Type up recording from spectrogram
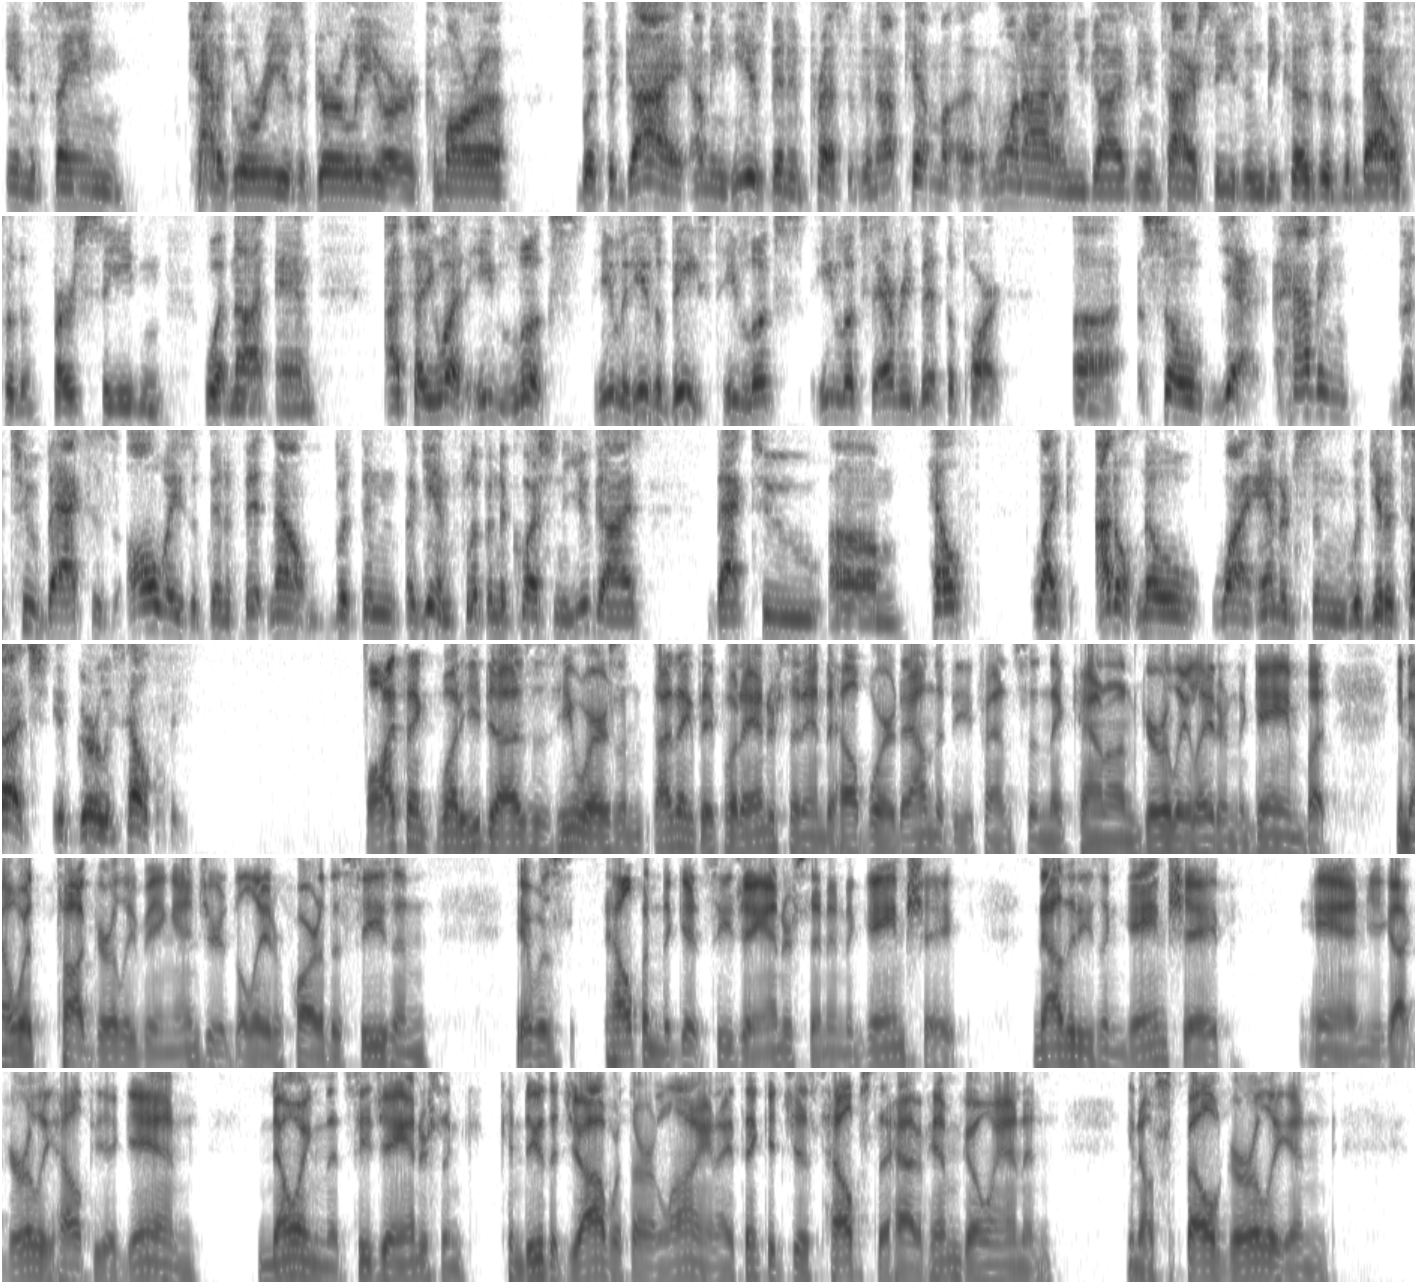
in the same category as a Gurley or Kamara, but the guy, I mean, he has been impressive. And I've kept my, uh, one eye on you guys the entire season because of the battle for the first seed and whatnot. And I tell you what, he looks, he, he's a beast. He looks, he looks every bit the part. Uh, so yeah, having the two backs is always a benefit. Now, but then again, flipping the question to you guys back to um, health. Like, I don't know why Anderson would get a touch if Gurley's healthy. Well, I think what he does is he wears them. I think they put Anderson in to help wear down the defense, and they count on Gurley later in the game. But you know, with Todd Gurley being injured the later part of the season, it was helping to get C.J. Anderson into game shape. Now that he's in game shape, and you got Gurley healthy again, knowing that CJ Anderson can do the job with our line, I think it just helps to have him go in and, you know, spell Gurley and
